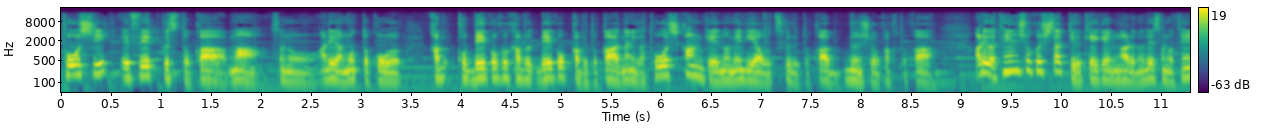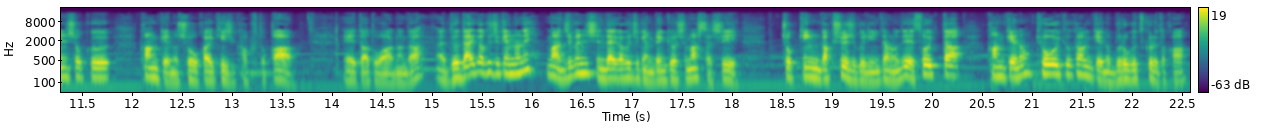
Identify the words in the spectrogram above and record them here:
投資？FX とか、まあ、その、あるいはもっとこう、株、こう米国株、米国株とか、何か投資関係のメディアを作るとか、文章を書くとか、あるいは転職したっていう経験があるので、その転職関係の紹介記事書くとか、えっ、ー、と、あとはなんだ？大学受験のね、まあ自分自身大学受験勉強しましたし、直近学習塾にいたので、そういった関係の、教育関係のブログ作るとか、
